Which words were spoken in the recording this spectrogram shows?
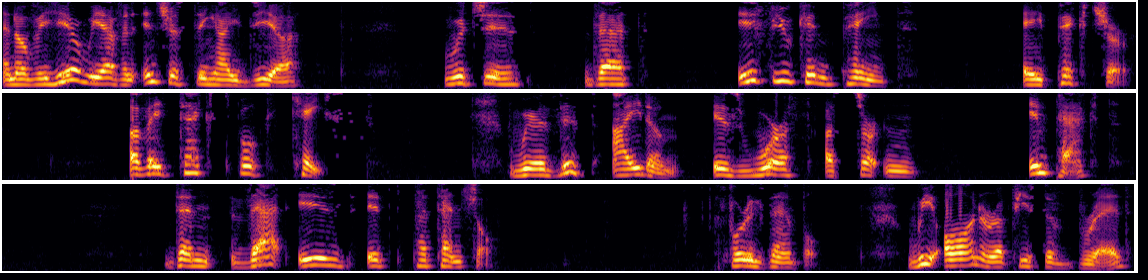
And over here we have an interesting idea, which is that if you can paint a picture of a textbook case where this item is worth a certain impact, then that is its potential. For example, we honor a piece of bread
